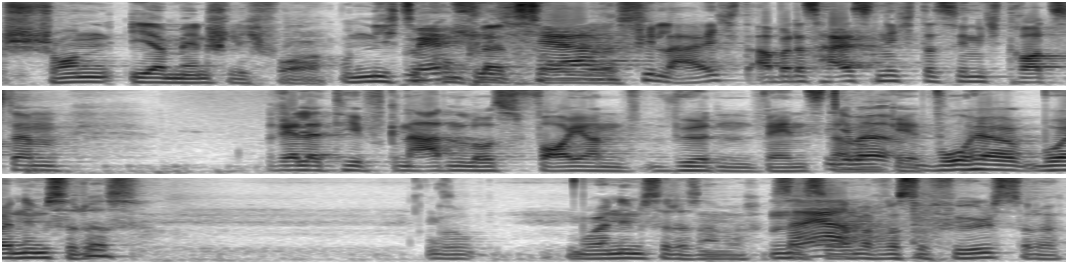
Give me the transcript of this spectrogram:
schon eher menschlich vor und nicht so komplett Menschlich her soulless. vielleicht, aber das heißt nicht, dass sie nicht trotzdem relativ gnadenlos feuern würden, wenn es Ja, darum aber geht. woher, woher nimmst du das? Also, woher nimmst du das einfach? Ist das so Naja. einfach, was du fühlst? Oder?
